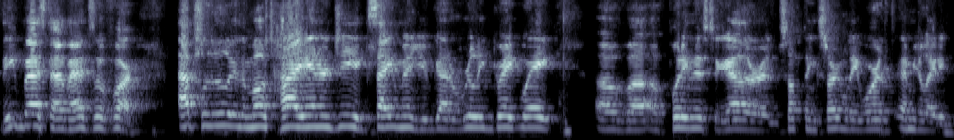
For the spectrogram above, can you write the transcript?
the best I've had so far. Absolutely the most high energy, excitement. You've got a really great way of, uh, of putting this together and something certainly worth emulating.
